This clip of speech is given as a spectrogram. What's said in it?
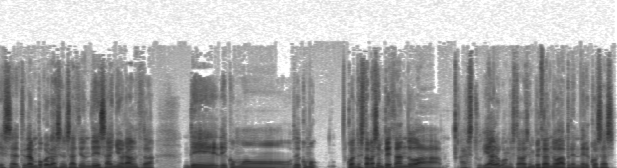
te da un poco la sensación de esa añoranza de, de como, de como cuando estabas empezando a, estudiar o cuando estabas empezando a aprender cosas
